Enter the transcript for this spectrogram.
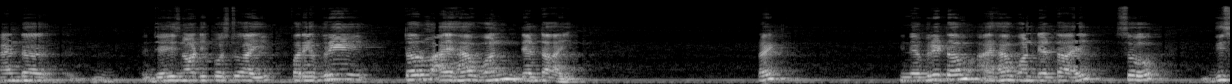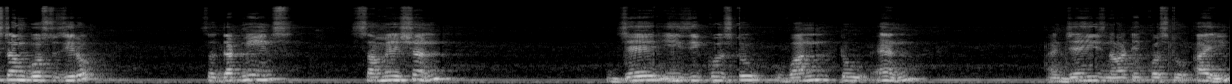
and uh, j is not equals to i for every term i have one delta i right in every term i have one delta i so this term goes to 0 so that means summation j is equals to 1 to n and j is not equals to i.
